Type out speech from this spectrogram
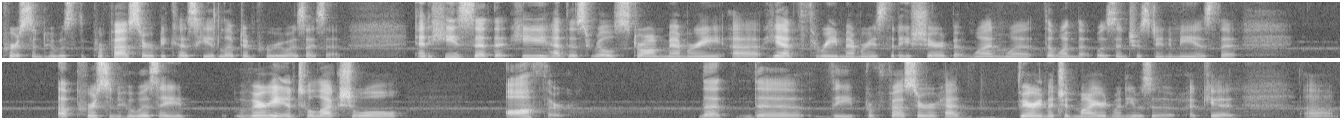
person who was the professor because he had lived in Peru, as I said. And he said that he had this real strong memory. Uh, he had three memories that he shared, but one was the one that was interesting to me is that a person who was a very intellectual author that the the professor had very much admired when he was a, a kid, um,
